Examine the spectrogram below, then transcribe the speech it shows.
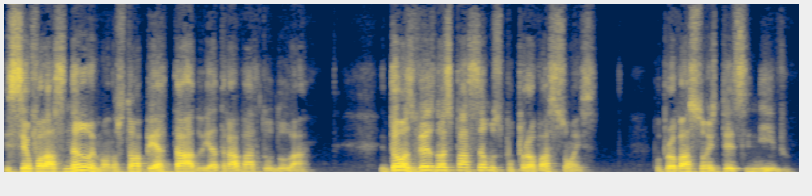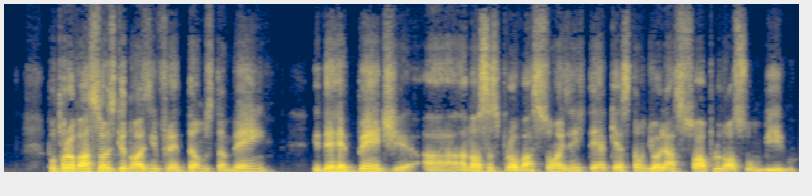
E se eu falasse, não, irmão, nós estamos apertados, ia travar tudo lá. Então, às vezes, nós passamos por provações, por provações desse nível, por provações que nós enfrentamos também, e de repente, as nossas provações, a gente tem a questão de olhar só para o nosso umbigo,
